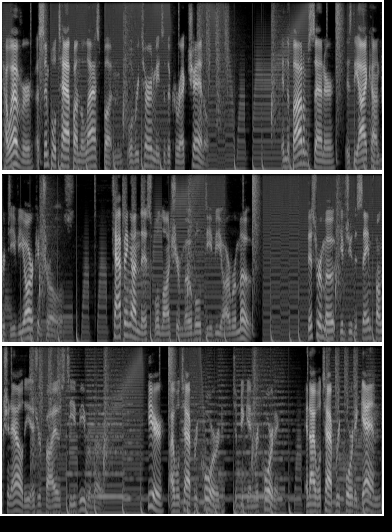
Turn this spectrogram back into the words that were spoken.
However, a simple tap on the last button will return me to the correct channel. In the bottom center is the icon for DVR controls. Tapping on this will launch your mobile DVR remote. This remote gives you the same functionality as your Fios TV remote. Here, I will tap record to begin recording and I will tap record again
